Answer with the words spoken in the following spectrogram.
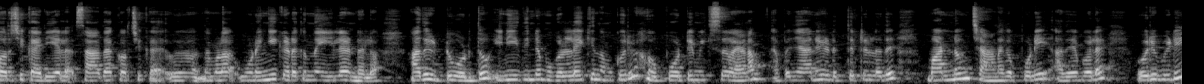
കുറച്ച് കരിയില സാധാ കുറച്ച് നമ്മൾ ഉണങ്ങി കിടക്കുന്ന ഇല ഉണ്ടല്ലോ അത് ഇട്ട് കൊടുത്തു. ഇനി ഇതിന്റെ മുകളിലേക്ക് നമുക്കൊരു പോട്ടി മിക്സ് വേണം. അപ്പൊ ഞാൻ എടുത്തിട്ടുള്ളത് മണ്ണും ചാണകപ്പൊടി അതേപോലെ ഒരു പിടി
